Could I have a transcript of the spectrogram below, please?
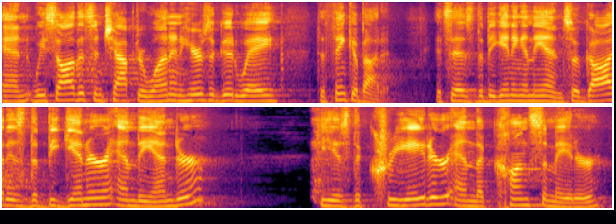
And we saw this in chapter one, and here's a good way to think about it. It says the beginning and the end. So God is the beginner and the ender. He is the creator and the consummator.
